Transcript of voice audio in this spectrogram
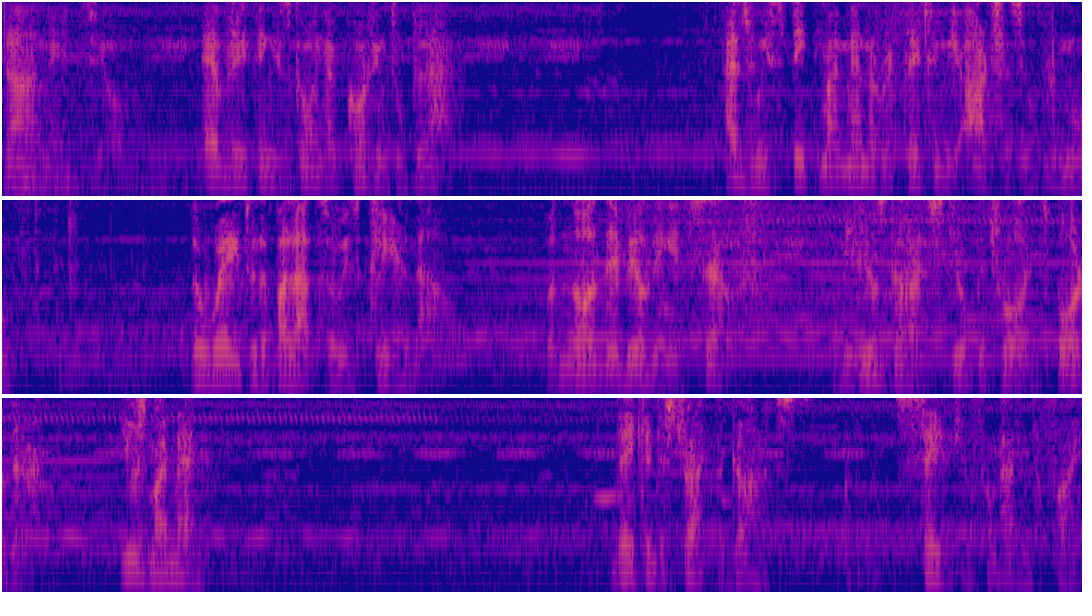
Done, Ezio. Everything is going according to plan. As we speak, my men are replacing the archers you've removed. The way to the Palazzo is clear now. But not the building itself. Emilio's guards still patrol its border. Use my men. They can distract the guards. Save you from having to fight.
